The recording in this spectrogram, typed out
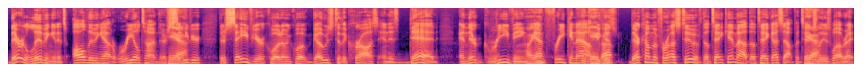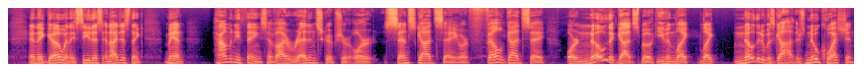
They're living, and it's all living out real time. Their Yeah. savior, their savior, quote unquote, goes to the cross and is dead, and they're grieving Oh, yeah. and freaking out because up. they're coming for us too. If they'll take him out, they'll take us out potentially Yeah. as well, right? And they go and they see this, and I just think, man. How many things have I read in scripture or sensed God say or felt God say or know that God spoke, even like like know that it was God. There's no question.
